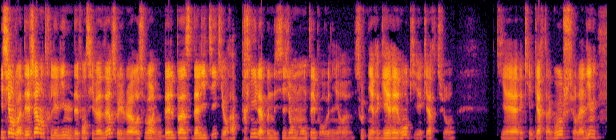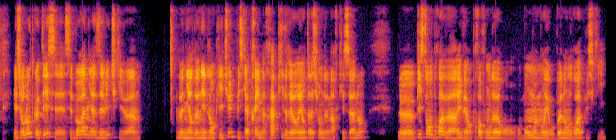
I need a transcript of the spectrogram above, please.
Ici, on le voit déjà entre les lignes défensives adverses, où il va recevoir une belle passe d'Aliti, qui aura pris la bonne décision de monter pour venir soutenir Guerrero, qui écarte sur, qui, est, qui écarte à gauche sur la ligne. Et sur l'autre côté, c'est Boran qui va venir donner de l'amplitude, puisqu'après une rapide réorientation de Marquesano, le piston droit va arriver en profondeur au, bon moment et au bon endroit, puisqu'il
